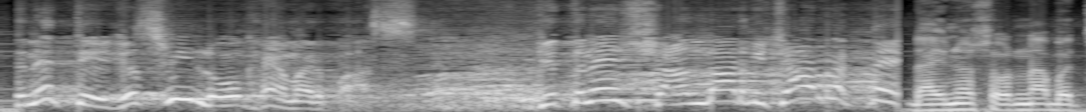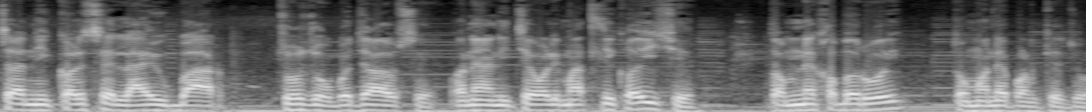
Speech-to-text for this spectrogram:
कितने तेजस्वी लोग हैं हमारे पास कितने शानदार विचार रखते हैं ડાયનોસોરના બચ્ચા નીકળશે લાઈવ બાર જોજો મજા આવશે અને આ નીચેવાળી માછલી કઈ છે તમને ખબર હોય તો મને પણ કહેજો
